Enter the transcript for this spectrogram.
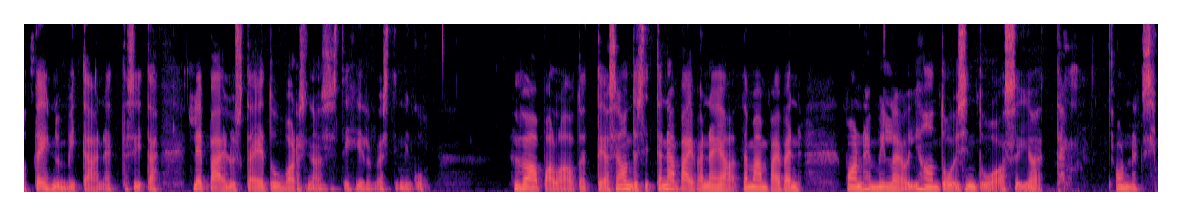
ole tehnyt mitään, että sitä lepäilystä ei tule varsinaisesti hirveästi niin kuin hyvää palautetta. Ja se on sitten tänä päivänä ja tämän päivän vanhemmilla jo ihan toisin tuo asia, että onneksi.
